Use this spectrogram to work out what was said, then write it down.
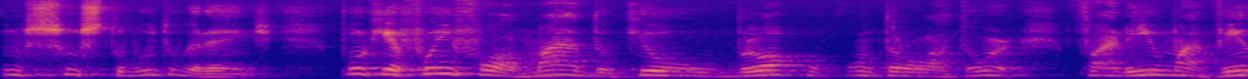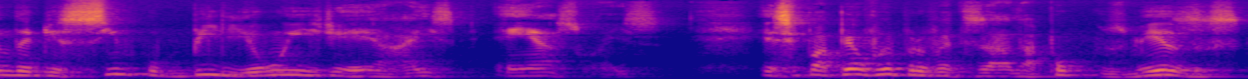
Um susto muito grande, porque foi informado que o bloco controlador faria uma venda de 5 bilhões de reais em ações. Esse papel foi privatizado há poucos meses,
